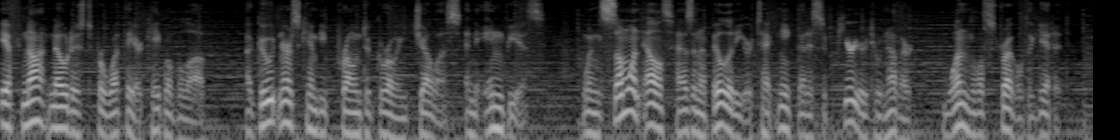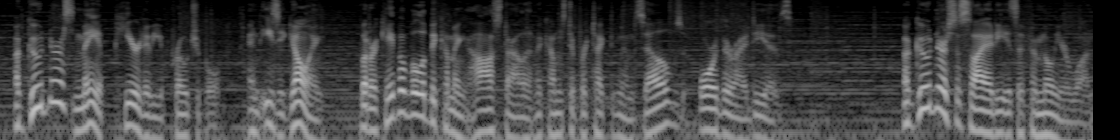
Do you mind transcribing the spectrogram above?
If not noticed for what they are capable of, Agudners can be prone to growing jealous and envious. When someone else has an ability or technique that is superior to another, one will struggle to get it. Agudners may appear to be approachable and easygoing, but are capable of becoming hostile if it comes to protecting themselves or their ideas. Agudner society is a familiar one.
